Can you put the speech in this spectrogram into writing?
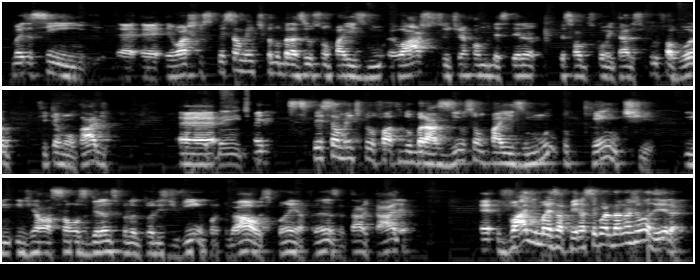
Mas assim, é, é, eu acho que especialmente pelo Brasil ser um país, eu acho, se eu estiver falando besteira, pessoal dos comentários, por favor, fique à vontade. É, especialmente pelo fato do Brasil ser um país muito quente em, em, relação aos grandes produtores de vinho, Portugal, Espanha, França, tal, Itália, é, vale mais a pena você guardar na geladeira.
